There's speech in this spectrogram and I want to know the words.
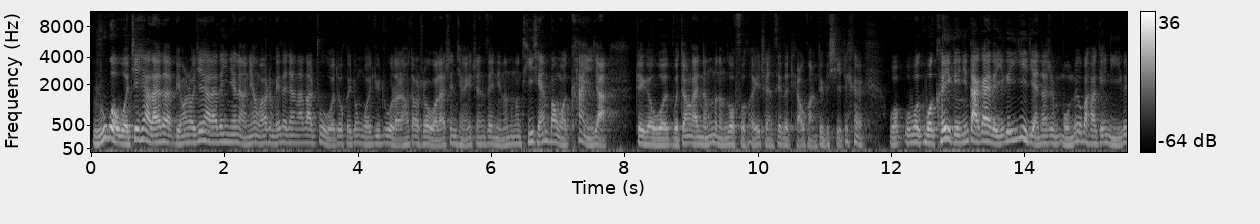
如果我接下来的，比方说接下来的一年两年，我要是没在加拿大住，我就回中国居住了，然后到时候我来申请 HNC，你能不能提前帮我看一下这个我我将来能不能够符合 HNC 的条款？对不起，这个我我我可以给您大概的一个意见，但是我没有办法给你一个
